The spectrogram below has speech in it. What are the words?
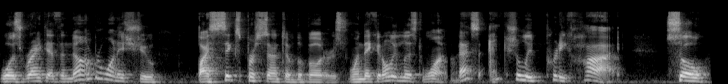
was ranked as the number one issue by 6% of the voters when they could only list one. That's actually pretty high. So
